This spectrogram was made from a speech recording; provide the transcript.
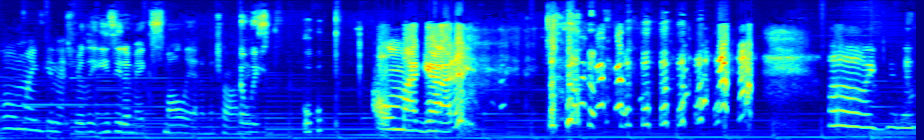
Oh my goodness! It's really easy to make small animatronics. Oh my god! oh my goodness!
